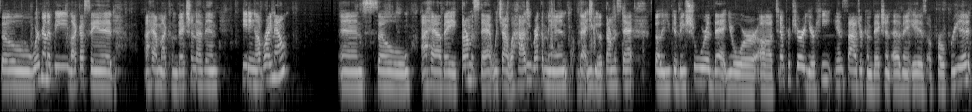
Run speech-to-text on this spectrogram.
So we're gonna be, like I said, I have my convection oven heating up right now. And so I have a thermostat, which I would highly recommend that you get a thermostat so that you can be sure that your uh, temperature, your heat inside your convection oven is appropriate.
